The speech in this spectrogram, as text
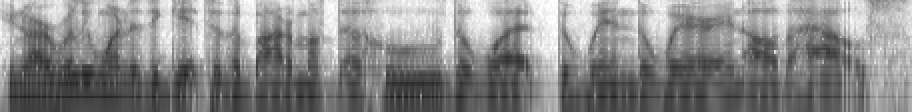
You know, I really wanted to get to the bottom of the who, the what, the when, the where, and all the hows.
